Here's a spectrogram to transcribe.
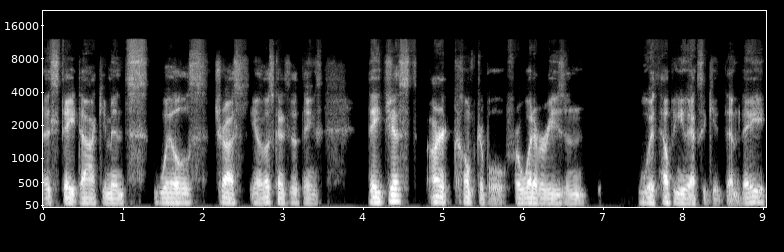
estate documents, wills, trusts, you know, those kinds of things. They just aren't comfortable for whatever reason with helping you execute them. They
